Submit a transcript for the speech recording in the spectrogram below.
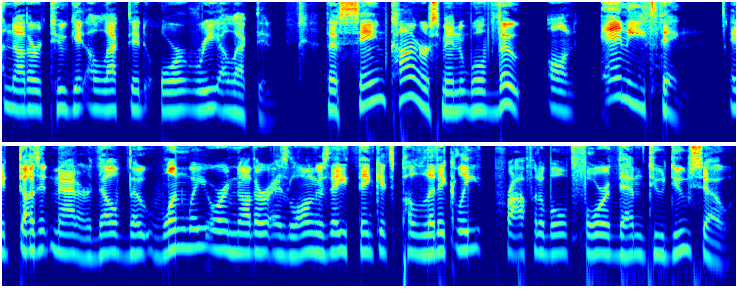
another to get elected or reelected. The same congressman will vote on anything it doesn't matter. They'll vote one way or another as long as they think it's politically profitable for them to do so.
